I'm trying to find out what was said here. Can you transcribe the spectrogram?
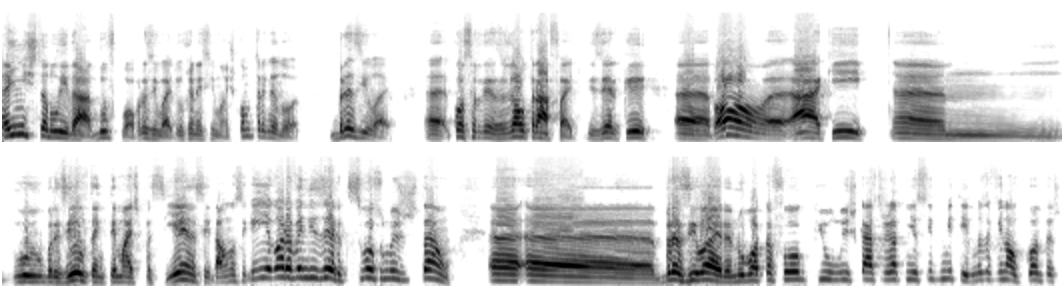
a instabilidade do futebol brasileiro, o René Simões, como treinador brasileiro, uh, com certeza já o terá feito. Dizer que, uh, bom, há aqui um, o Brasil tem que ter mais paciência e tal, não sei o quê. E agora vem dizer que se fosse uma gestão uh, uh, brasileira no Botafogo, que o Luís Castro já tinha sido demitido. Mas afinal de contas,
